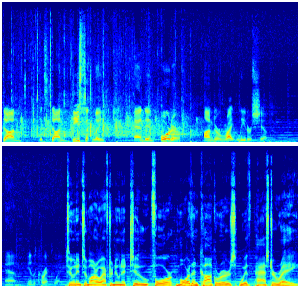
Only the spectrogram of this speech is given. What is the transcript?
done, it's done decently and in order under right leadership and in the correct way. Tune in tomorrow afternoon at 2 for More Than Conquerors with Pastor Ray.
